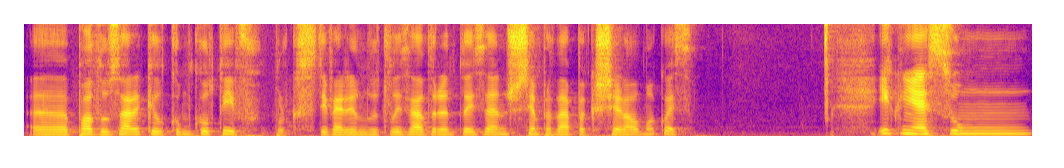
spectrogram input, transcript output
uh, pode usar aquilo como cultivo, porque se estiverem inutilizado durante dois anos, sempre dá para crescer alguma coisa e conhece um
